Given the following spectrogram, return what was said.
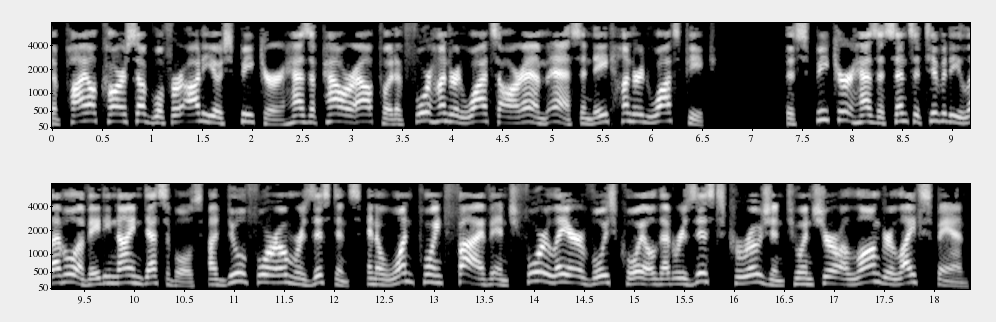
The Pyle Car Subwoofer Audio Speaker has a power output of 400 watts RMS and 800 watts peak. The speaker has a sensitivity level of 89 decibels, a dual 4 ohm resistance, and a 1.5 inch 4 layer voice coil that resists corrosion to ensure a longer lifespan.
